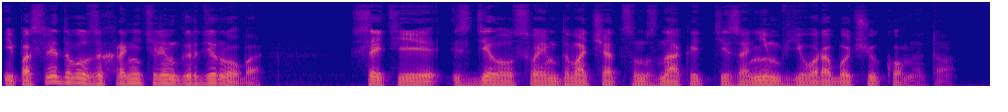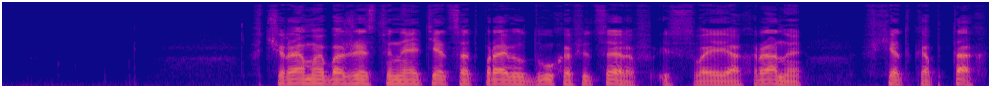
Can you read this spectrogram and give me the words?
и последовал за хранителем гардероба. Сети сделал своим домочадцам знак идти за ним в его рабочую комнату. Вчера мой божественный отец отправил двух офицеров из своей охраны в Хет-Каптах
